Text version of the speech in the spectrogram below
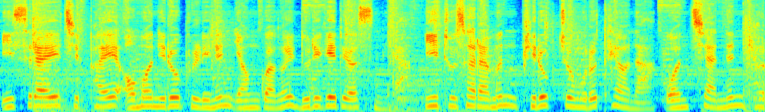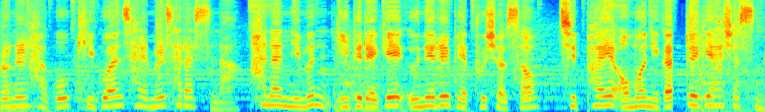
이스라엘 지파의 어머니로 불리는 영광을 누리게 되었습니다. 이 두 사람은 비록 종으로 태어나 원치 않는 결혼을 하고 기구한 삶을 살았으나 하나님은 이들에게 은혜를 베푸셔서 지파의 어머니 가 되게 하셨습니다.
